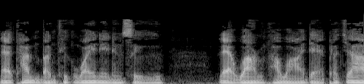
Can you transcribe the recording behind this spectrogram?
และท่านบันทึกไว้ในหนังสือ และวางถวายแด่พระเจ้า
